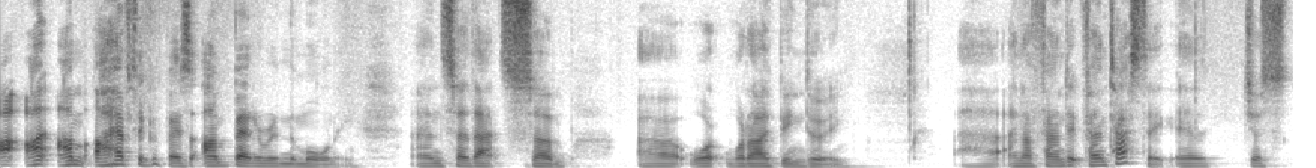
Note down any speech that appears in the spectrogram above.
I, I, I, have to confess, I'm better in the morning. And so that's um, uh, what, what I've been doing. Uh, and I found it fantastic. Uh, just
